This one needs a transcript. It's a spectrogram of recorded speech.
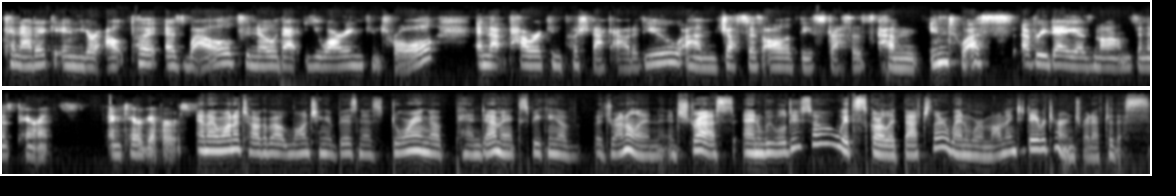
kinetic in your output as well to know that you are in control and that power can push back out of you um, just as all of these stresses come into us every day as moms and as parents and caregivers. And I want to talk about launching a business during a pandemic, speaking of adrenaline and stress. And we will do so with Scarlett Batchelor when We're Momming Today returns right after this.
